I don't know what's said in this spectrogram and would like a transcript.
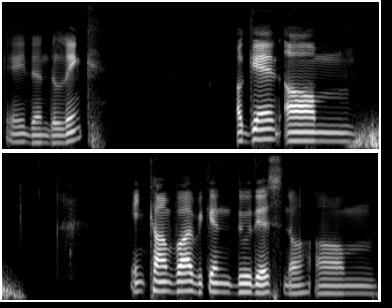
Okay, then the link. Again, um, in Canva we can do this, no? Um,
